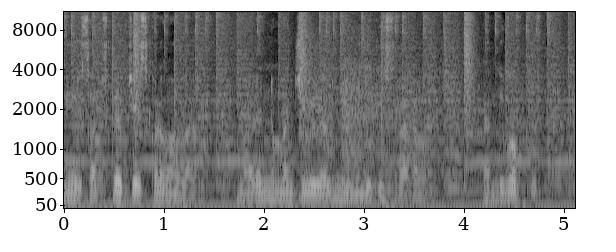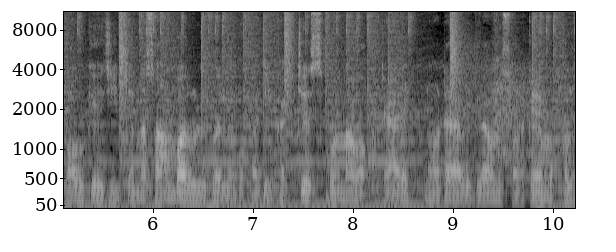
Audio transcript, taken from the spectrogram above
మీరు సబ్స్క్రైబ్ చేసుకోవడం వల్ల మరిన్ని మంచి వీడియోలు మీ ముందు తీసుకురాగలను కందిపప్పు. పావు కేజీ చిన్న సాంబార్ ఉల్లిపాయలు ఒక పది కట్ చేసుకున్న ఒక క్యారెట్ నూట యాభై గ్రాములు సొరకాయ ముక్కలు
